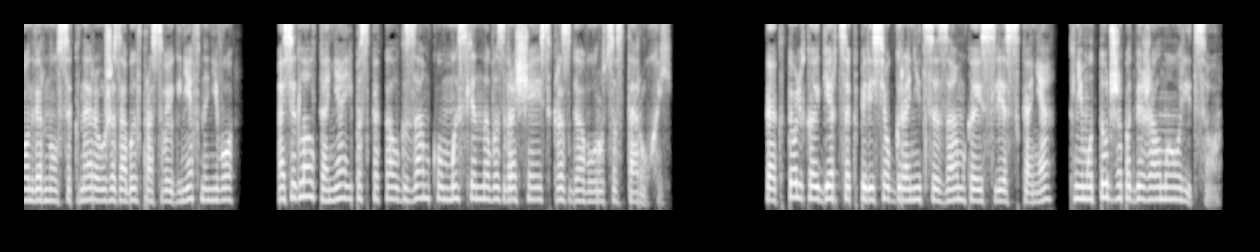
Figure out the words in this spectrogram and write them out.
Он вернулся к Неро, уже забыв про свой гнев на него, оседлал коня и поскакал к замку, мысленно возвращаясь к разговору со старухой. Как только герцог пересек границы замка и слез с коня, к нему тут же подбежал Маурицио.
